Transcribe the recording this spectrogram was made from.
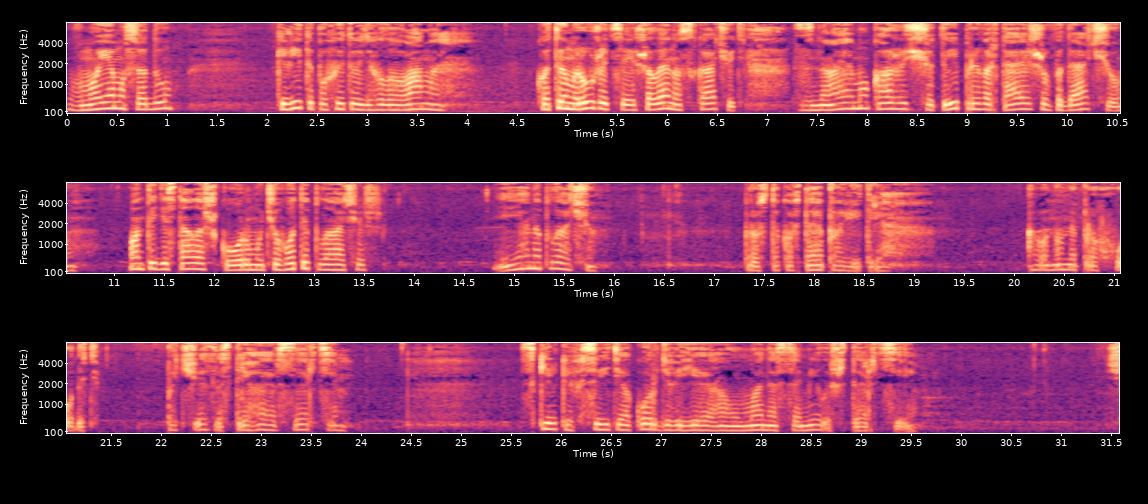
В моєму саду квіти похитують головами, коти мружаться і шалено скачуть. Знаємо, кажуть, що ти привертаєш вдачу. Он ти дістала шкорму, чого ти плачеш? Я не плачу. Просто ковтає повітря, а воно не проходить. Пече застрягає в серці. Скільки в світі акордів є, а у мене самі лиш терці.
